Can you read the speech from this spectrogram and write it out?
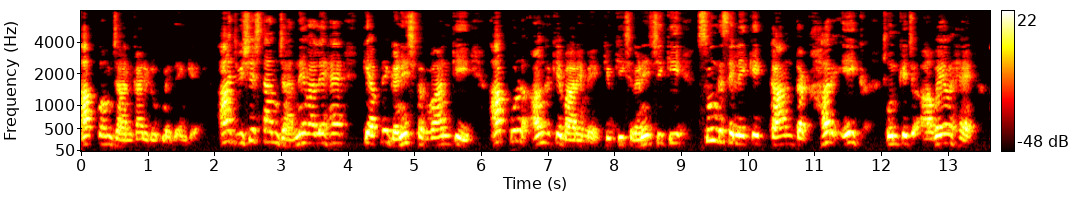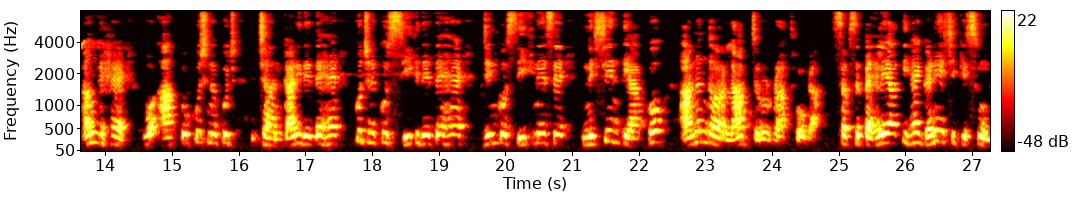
आपको हम जानकारी रूप में देंगे। आज विशेषता हम जानने वाले हैं कि अपने गणेश भगवान की आप पूर्ण अंग के बारे में, क्योंकि गणेश जी की सूंड से लेके कान तक हर एक उनके जो अवयव है, अंग है वो आपको कुछ न कुछ जानकारी देते हैं, कुछ न कुछ सीख देते हैं, जिनको सीखने से निश्चिंत आपको आनंद और लाभ ज़रूर प्राप्त होगा। सबसे पहले आती है गणेश जी की सूंड।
